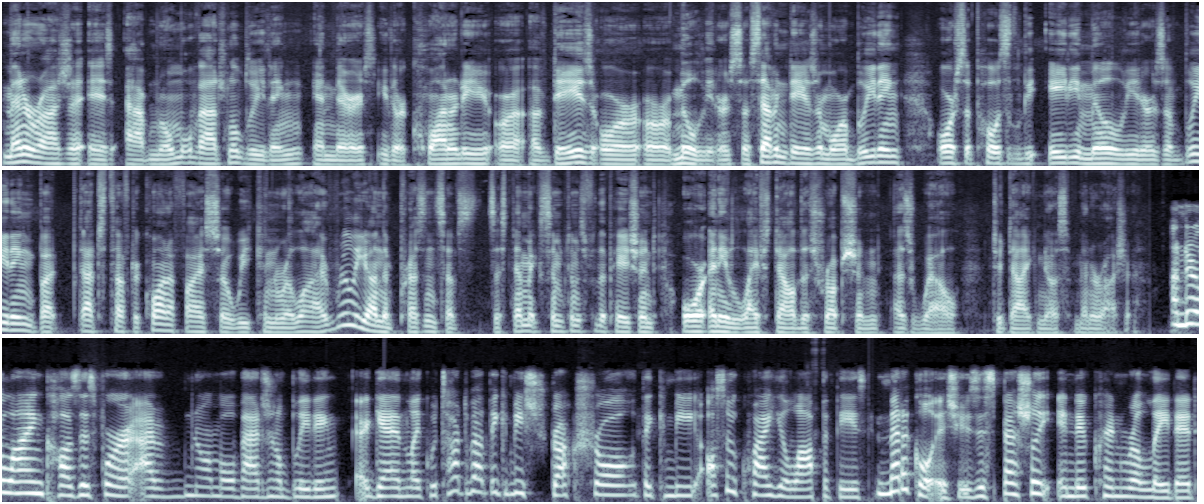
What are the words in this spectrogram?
Menorrhagia is abnormal vaginal bleeding, and there's either quantity or, of days or, or milliliters, so seven days or more bleeding, or supposedly 80 milliliters of bleeding, but that's tough to quantify, so we can rely really on the presence of systemic symptoms for the patient or any lifestyle disruption as well to diagnose menorrhagia. Underlying causes for abnormal vaginal bleeding, again, like we talked about, they can be structural, they can be also coagulopathies, medical issues, especially endocrine related,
